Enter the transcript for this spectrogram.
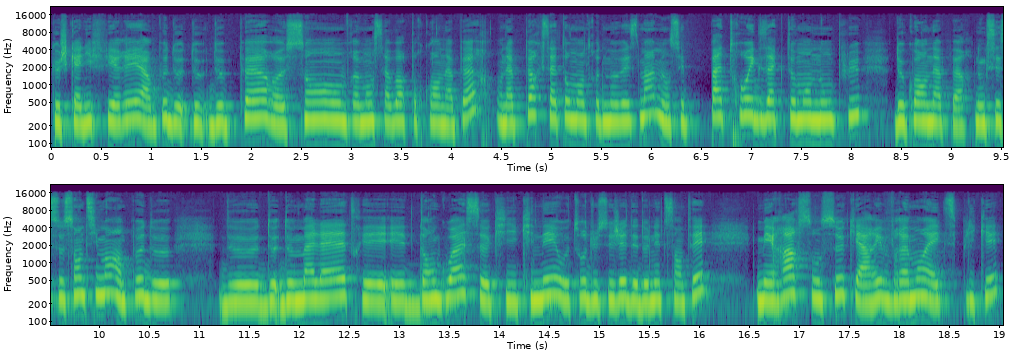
que je qualifierais un peu de, peur euh, sans vraiment savoir pourquoi on a peur. On a peur que ça tombe entre de mauvaises mains, mais on ne sait pas trop exactement non plus de quoi on a peur. Donc c'est ce sentiment un peu de, de, mal-être et, d'angoisse qui, qui naît autour du sujet des données de santé. Mais rares sont ceux qui arrivent vraiment à expliquer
